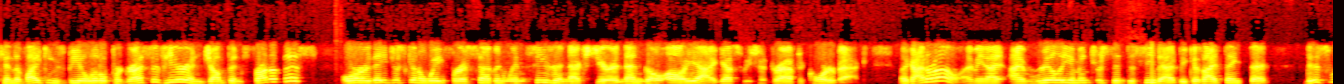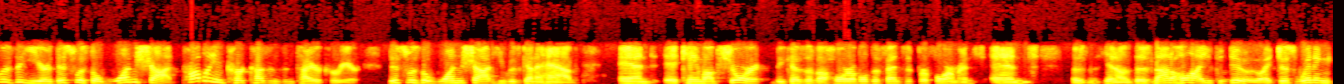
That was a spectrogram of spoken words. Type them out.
Can the Vikings be a little progressive here and jump in front of this? Or are they just going to wait for a seven win season next year and then go, oh, yeah, I guess we should draft a quarterback? Like, I don't know. I mean, I, I really am interested to see that because I think that this was the year, this was the one shot, probably in Kirk Cousins' entire career. This was the one shot he was going to have. And it came up short because of a horrible defensive performance. And there's, you know, there's not a whole lot you can do. Like, just winning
